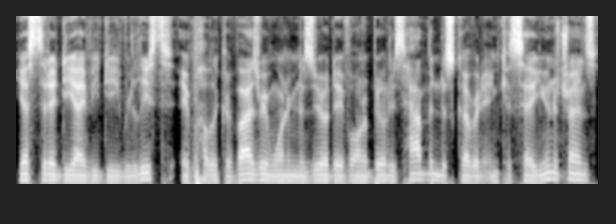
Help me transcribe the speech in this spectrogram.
Yesterday, DIVD released a public advisory warning the zero day vulnerabilities have been discovered in Kaseya Unitrends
